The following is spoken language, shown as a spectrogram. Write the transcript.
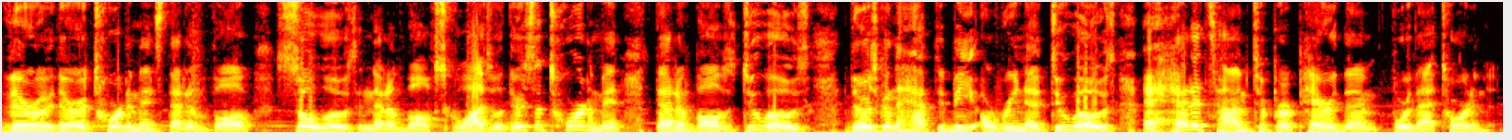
there are, there are tournaments that involve solos and that involve squads. But there's a tournament that involves duos. There's going to have to be Arena Duos ahead of time to prepare them for that tournament.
